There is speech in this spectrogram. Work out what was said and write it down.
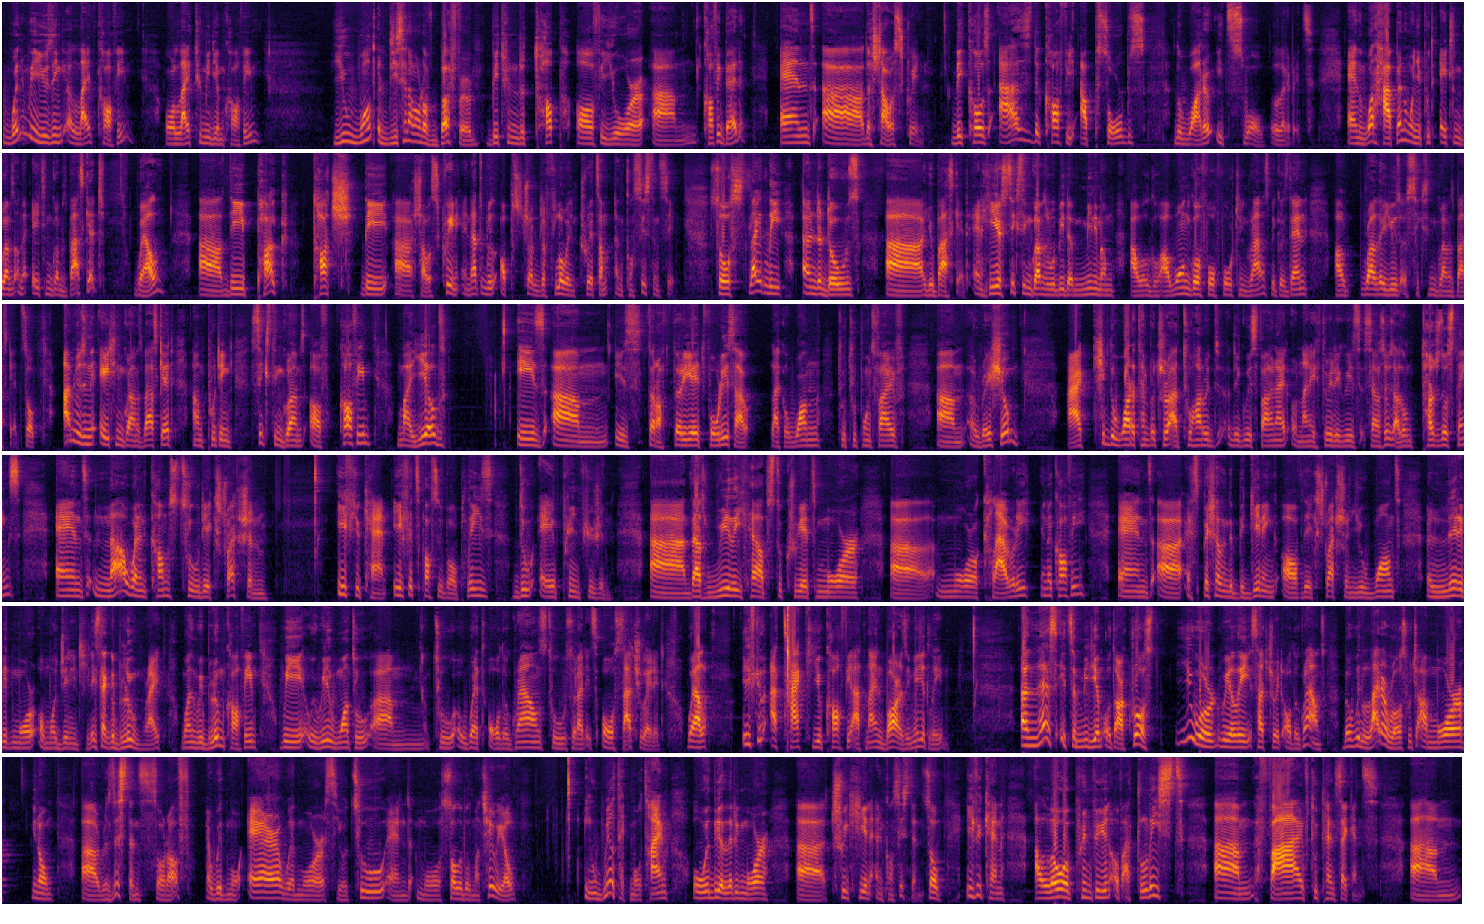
when we're using a light coffee or light to medium coffee, you want a decent amount of buffer between the top of your um, coffee bed and uh, the shower screen because as the coffee absorbs the water, it swells a little bit. And what happened when you put 18 grams on the 18 grams basket? Well, uh, the puck touch the uh, shower screen and that will obstruct the flow and create some inconsistency. So slightly underdose uh, your basket. And here 16 grams will be the minimum I will go. I won't go for 14 grams because then I'd rather use a 16 grams basket. So I'm using the 18 grams basket. I'm putting 16 grams of coffee. My yield is um, is sort of 38 40, so like a 1 to 2.5 um, ratio. I keep the water temperature at 200 degrees Fahrenheit or 93 degrees Celsius. I don't touch those things. And now, when it comes to the extraction, if you can, if it's possible, please do a pre infusion. Uh, that really helps to create more, uh, more clarity in the coffee and uh, especially in the beginning of the extraction you want a little bit more homogeneity. It's like the bloom right? When we bloom coffee we, we really want to um, to wet all the grounds to so that it's all saturated. Well if you attack your coffee at 9 bars immediately unless it's a medium or dark roast you will really saturate all the grounds. But with lighter roasts which are more you know uh, resistance sort of with more air, with more CO2 and more soluble material, it will take more time or will be a little more uh, tricky and inconsistent. So if you can allow a pre-infusion of at least um, five to 10 seconds, um,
